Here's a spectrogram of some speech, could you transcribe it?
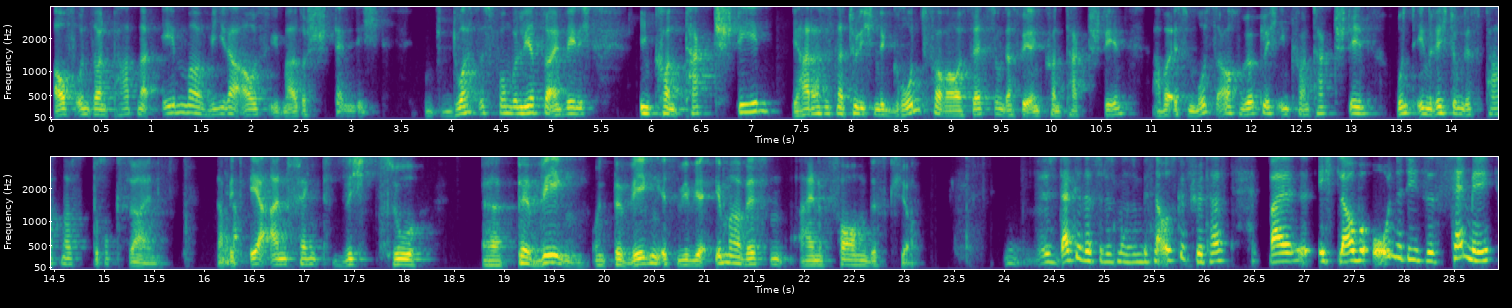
auf unseren Partner immer wieder ausüben. Also ständig, du hast es formuliert so ein wenig, in Kontakt stehen. Ja, das ist natürlich eine Grundvoraussetzung, dass wir in Kontakt stehen, aber es muss auch wirklich in Kontakt stehen und in Richtung des Partners Druck sein, damit ja. er anfängt, sich zu äh, bewegen. Und bewegen ist, wie wir immer wissen, eine Form des Cure. Danke, dass du das mal so ein bisschen ausgeführt hast, weil ich glaube, ohne diese Semi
